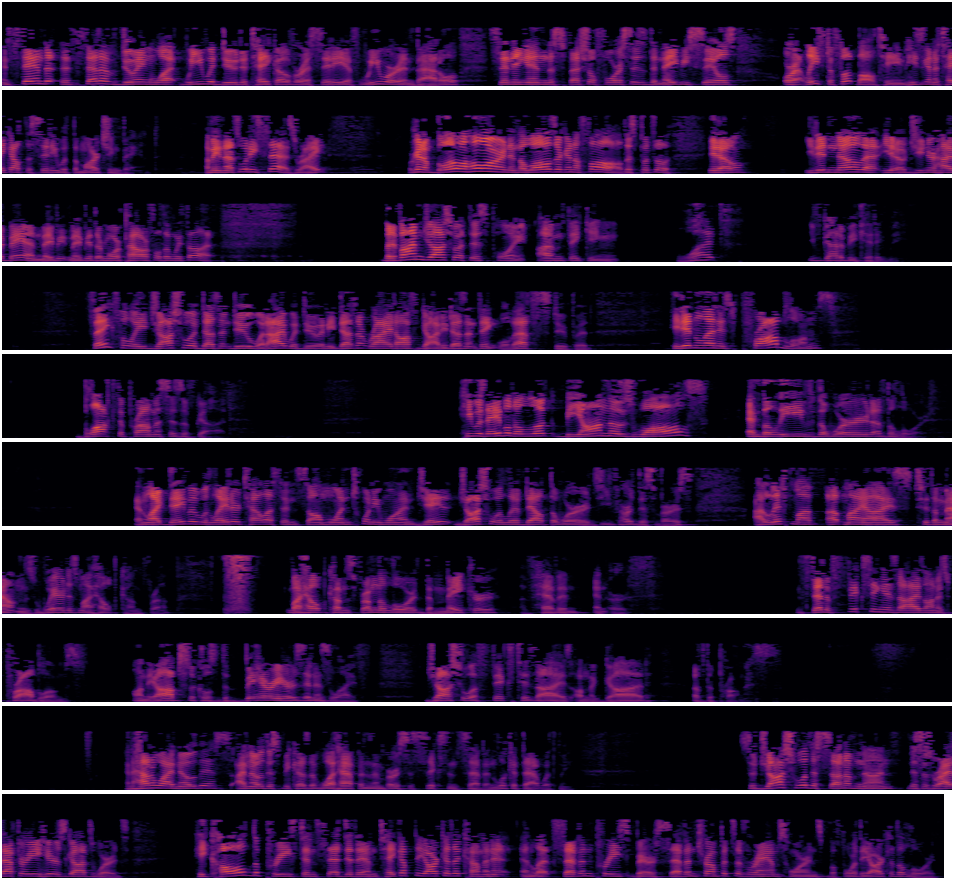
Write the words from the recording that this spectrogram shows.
Instead, instead of doing what we would do to take over a city if we were in battle, sending in the special forces, the Navy SEALs, or at least a football team, he's going to take out the city with the marching band. I mean, that's what he says, right? We're going to blow a horn and the walls are going to fall. This puts a, you know, you didn't know that, you know, junior high band, maybe, maybe they're more powerful than we thought. But if I'm Joshua at this point, I'm thinking, what? You've got to be kidding me. Thankfully, Joshua doesn't do what I would do, and he doesn't write off God. He doesn't think, well, that's stupid. He didn't let his problems block the promises of God. He was able to look beyond those walls and believe the word of the Lord. And like David would later tell us in Psalm 121, Joshua lived out the words. You've heard this verse. I lift my, up my eyes to the mountains. Where does my help come from? My help comes from the Lord, the maker of heaven and earth. Instead of fixing his eyes on his problems, on the obstacles, the barriers in his life, Joshua fixed his eyes on the God of the promise. And how do I know this? I know this because of what happens in verses 6 and 7. Look at that with me. So Joshua the son of Nun, this is right after he hears God's words, he called the priest and said to them, Take up the ark of the covenant and let seven priests bear seven trumpets of ram's horns before the ark of the Lord.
